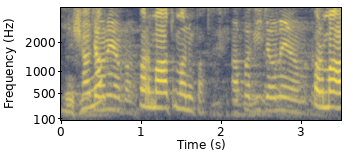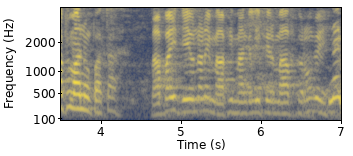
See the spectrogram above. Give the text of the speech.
ਨਿਸ਼ਾਨਾ ਚਾਹੁੰਦੇ ਆਪਾਂ? ਪਰਮਾਤਮਾ ਨੂੰ ਪਤਾ। ਹੈ ਆਪਾਂ ਕੀ ਚਾਹੁੰਦੇ ਆ ਪਰਮਾਤਮਾ ਨੂੰ ਪਤਾ। ਹੈ ਬਾਬਾ ਜੀ ਜੇ ਉਹਨਾਂ ਨੇ ਮਾਫੀ ਮੰਗ ਲਈ ਫਿਰ ਮਾਫ ਕਰੋਗੇ? ਨਹੀਂ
